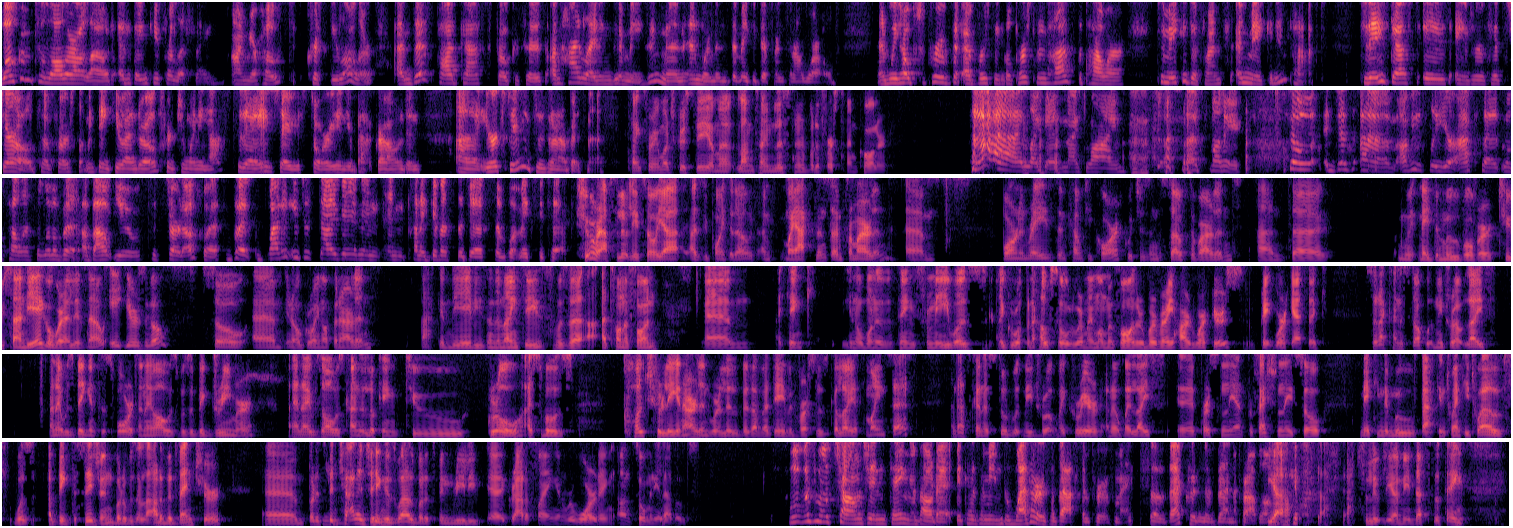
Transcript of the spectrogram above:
Welcome to Lawler Out Loud, and thank you for listening. I'm your host, Christy Lawler, and this podcast focuses on highlighting the amazing men and women that make a difference in our world. And we hope to prove that every single person has the power to make a difference and make an impact. Today's guest is Andrew Fitzgerald. So, first, let me thank you, Andrew, for joining us today to share your story and your background and uh, your experiences in our business. Thanks very much, Christy. I'm a long time listener, but a first time caller. I like it. Nice line. That's funny. So, just um, obviously, your accent will tell us a little bit about you to start off with. But why don't you just dive in and, and kind of give us the gist of what makes you tick? Sure, absolutely. So, yeah, as you pointed out, I'm my accent. I'm from Ireland. Um, born and raised in County Cork, which is in the south of Ireland, and uh, made the move over to San Diego, where I live now, eight years ago. So, um, you know, growing up in Ireland back in the 80s and the 90s was a, a ton of fun. Um, I think, you know, one of the things for me was I grew up in a household where my mum and father were very hard workers, great work ethic. So that kind of stuck with me throughout life. And I was big into sport and I always was a big dreamer. And I was always kind of looking to grow, I suppose, culturally in Ireland, we're a little bit of a David versus Goliath mindset and that's kind of stood with me throughout my career and out my life uh, personally and professionally. So making the move back in 2012 was a big decision but it was a lot of adventure um, but it's been challenging as well but it's been really uh, gratifying and rewarding on so many levels. What was the most challenging thing about it? Because i mean the weather is a vast improvement so that couldn't have been a problem. Yeah. Absolutely. I mean that's the thing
